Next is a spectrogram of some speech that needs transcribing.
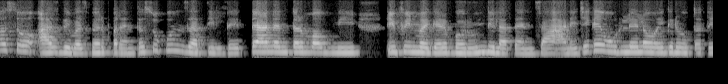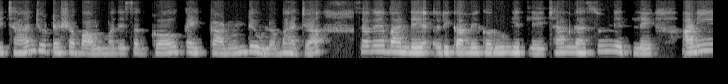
असो आज दिवसभरपर्यंत सुकून जातील ते. त्यानंतर मग मी टिफिन वगैरे भरून दिला त्यांचा आणि जे काही उरलेलं वगैरे होतं ते छान छोट्याशा बाउलमध्ये सगळं काही काढून ठेवलं भाज्या. सगळे भांडे रिकामे करून घेतले, छान घासून घेतले आणि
